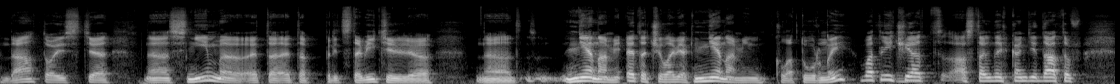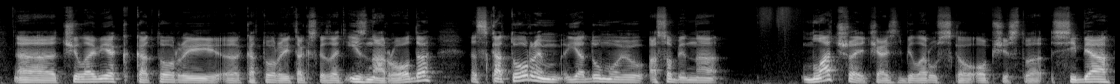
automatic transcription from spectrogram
да, то есть с ним это, это представитель не нами, этот человек не номенклатурный, в отличие от остальных кандидатов, человек, который, который, так сказать, из народа, с которым, я думаю, особенно младшая часть белорусского общества себя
